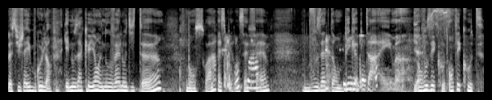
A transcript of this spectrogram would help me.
le sujet est brûlant. Et nous accueillons un nouvel auditeur. Bonsoir, Espérance Bonsoir. FM. Vous êtes dans Big Up Oui, Time. On vous écoute, on t'écoute.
